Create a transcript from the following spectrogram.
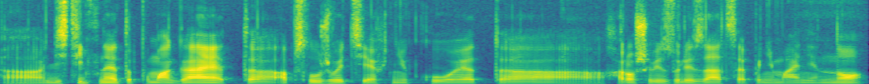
А, действительно, это помогает обслуживать технику, это хорошая визуализация, понимание, но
